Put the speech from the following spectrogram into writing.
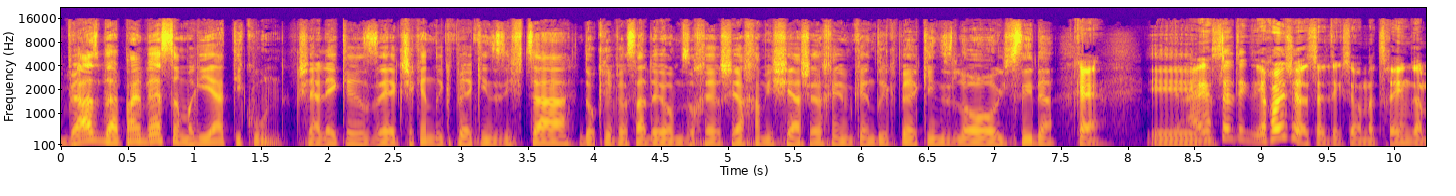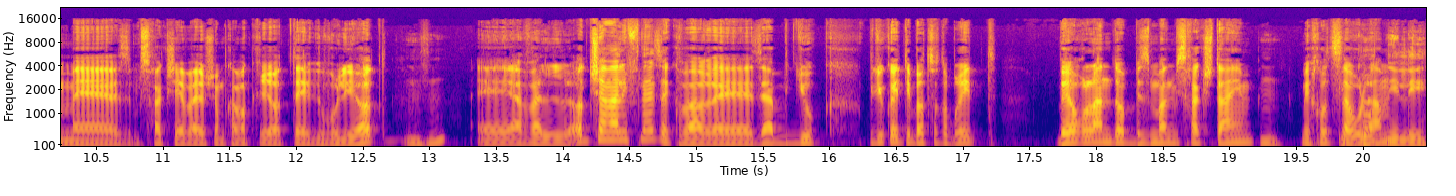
ואז ב-2010 מגיע התיקון. כשהלייקרס, אה, כשקנדריק פרקינס נפצע, דוק ריברס עד היום זוכר שהחמישייה שלכם עם קנדריק פרקינס לא הפסידה. כן. אה, יכול להיות שהסלטיקס היו מנצחים, גם זה משחק שבע, היו שם כמה קריאות גבוליות, אבל עוד שנה לפני זה כבר, זה היה בדיוק, בדיוק הייתי בארצות הברית, באורלנדו, בזמן משחק 2, Mm. מחוץ לאולם. קורטני לי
